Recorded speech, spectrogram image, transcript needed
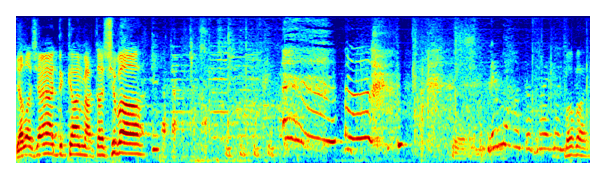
يلا جاي على الدكان معتز ما بعرف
